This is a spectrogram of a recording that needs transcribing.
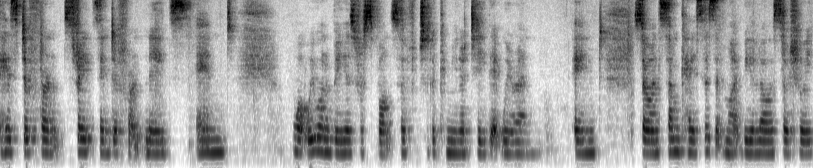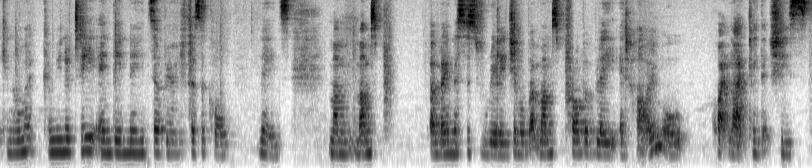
has different strengths and different needs. And what we want to be is responsive to the community that we're in and so, in some cases, it might be a lower socioeconomic community, and their needs are very physical needs. Mum, mum's, I mean, this is really general, but mum's probably at home, or quite likely that she's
